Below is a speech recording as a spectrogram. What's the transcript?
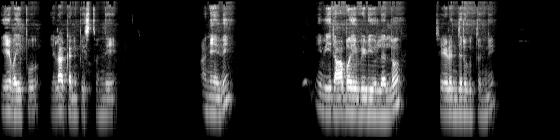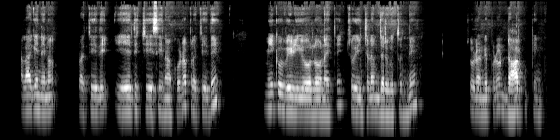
ఏ వైపు ఎలా కనిపిస్తుంది అనేది ఇవి రాబోయే వీడియోలలో చేయడం జరుగుతుంది. అలాగే నేను ప్రతిదీ ఏది చేసినా కూడా ప్రతిదీ మీకు వీడియోలోనైతే చూపించడం జరుగుతుంది. చూడండి ఇప్పుడు డార్క్ పింక్.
